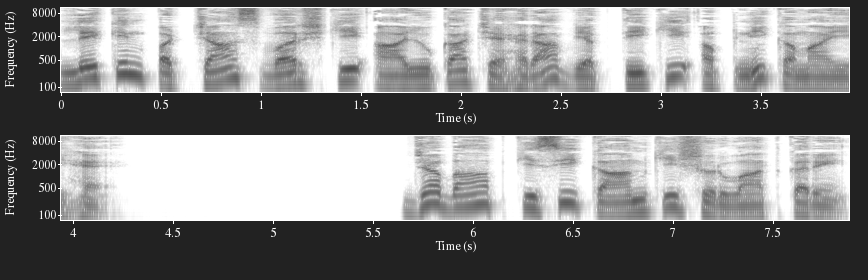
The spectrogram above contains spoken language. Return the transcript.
लेकिन 50 वर्ष की आयु का चेहरा व्यक्ति की अपनी कमाई है। जब आप किसी काम की शुरुआत करें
